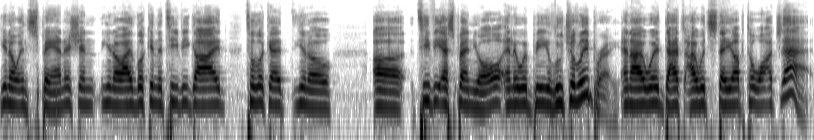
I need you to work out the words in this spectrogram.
you know in Spanish. And you know, I look in the TV guide to look at you know uh, TV Espanol, and it would be Lucha Libre, and I would that's I would stay up to watch that,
